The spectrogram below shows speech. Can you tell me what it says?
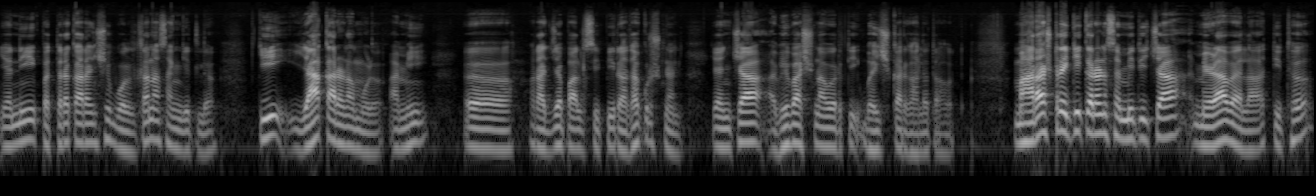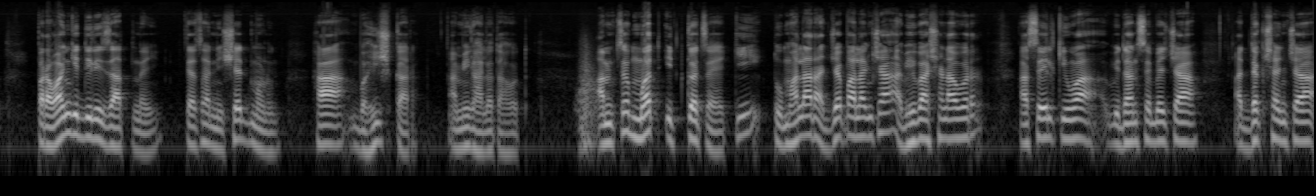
यांनी पत्रकारांशी बोलताना सांगितलं की या कारणामुळं आम्ही राज्यपाल सी पी राधाकृष्णन यांच्या अभिभाषणावरती बहिष्कार घालत आहोत. महाराष्ट्र एकीकरण समितीच्या मेळाव्याला तिथं परवानगी दिली जात नाही त्याचा निषेध म्हणून हा बहिष्कार आम्ही घालत आहोत. आमचं मत इतकंच आहे की तुम्हाला राज्यपालांच्या अभिभाषणावर असेल किंवा विधानसभेच्या अध्यक्षांच्या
